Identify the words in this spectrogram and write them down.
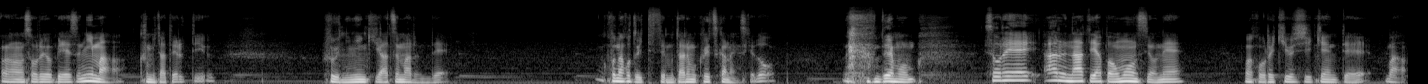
うん、それをベースにまあ組み立てるっていう。風に人気が集まるんでこんなこと言ってても誰も食いつかないんですけど でもそれあるなってやっぱ思うんですよねまあ、これ QC 検定、まあ、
